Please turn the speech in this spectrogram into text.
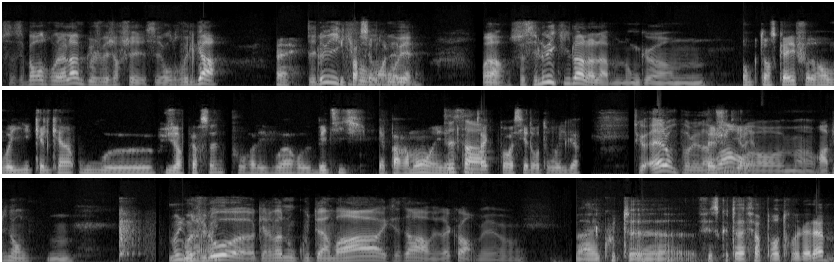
c'est pas retrouver la lame que je vais chercher, c'est retrouver le gars. Ouais. C'est lui Qui faut retrouver. lame. Voilà, c'est lui qui l'a la lame, donc. Donc dans ce cas, il faudrait envoyer quelqu'un ou euh, plusieurs personnes pour aller voir euh, Betty, qui apparemment est notre ça. contact pour essayer de retrouver le gars. Parce que elle, on peut je l'avoir dis rien. euh, rapidement. Mm. Oui, Modulo, euh, qu'elle va nous coûter un bras, etc. On est d'accord, mais. euh, Bah écoute, euh, fais ce que t'as à faire pour retrouver la lame.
